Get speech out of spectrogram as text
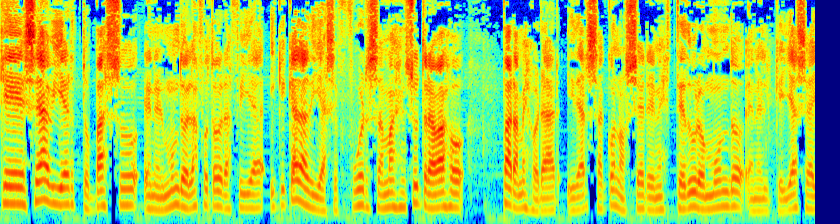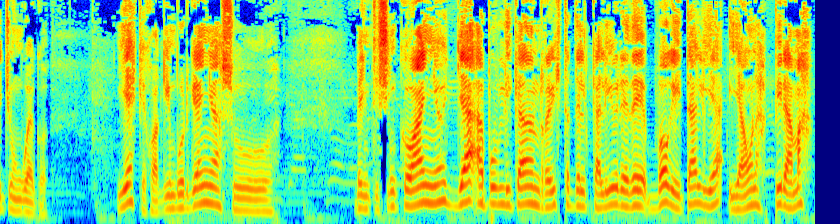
que se ha abierto paso en el mundo de la fotografía y que cada día se esfuerza más en su trabajo para mejorar y darse a conocer en este duro mundo en el que ya se ha hecho un hueco. Y es que Joaquín Burgueño a sus 25 años ya ha publicado en revistas del calibre de Vogue Italia y aún aspira más,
